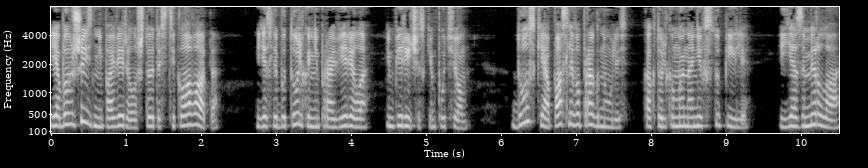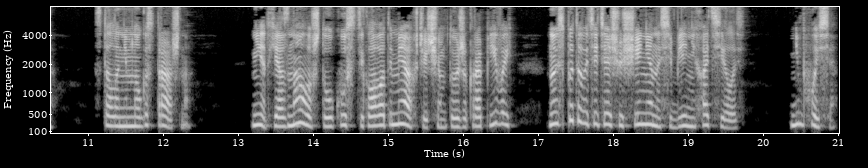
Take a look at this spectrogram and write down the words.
Я бы в жизнь не поверила, что это стекловато, если бы только не проверила эмпирическим путем. Доски опасливо прогнулись, как только мы на них ступили, и я замерла. Стало немного страшно. Нет, я знала, что укус стекловатый мягче, чем той же крапивой, но испытывать эти ощущения на себе не хотелось. «Не бойся,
